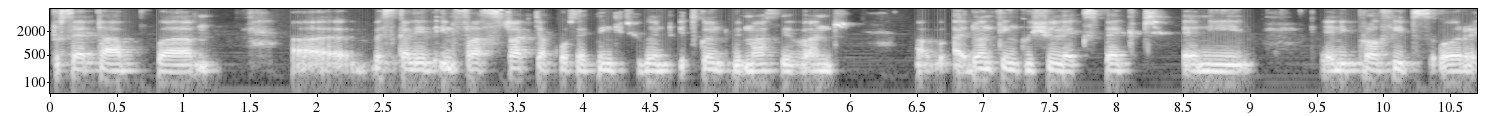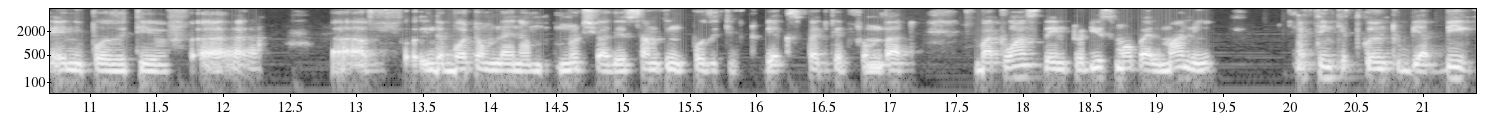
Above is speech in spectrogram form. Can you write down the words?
to set up um, uh, basically the infrastructure. Of course, I think it's going to, it's going to be massive and. I don't think we should expect any any profits or any positive uh, uh, in the bottom line. I'm not sure there's something positive to be expected from that. But once they introduce mobile money, I think it's going to be a big,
